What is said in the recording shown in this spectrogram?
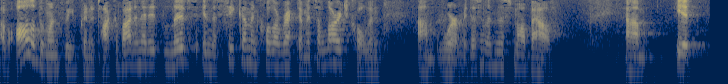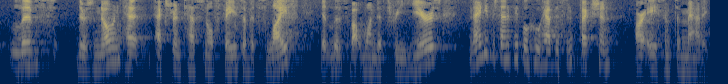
of all of the ones we're going to talk about in that it lives in the cecum and colorectum. It's a large colon um, worm. It doesn't live in the small bowel. Um, it lives, there's no extraintestinal phase of its life. It lives about one to three years. 90% of people who have this infection are asymptomatic.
